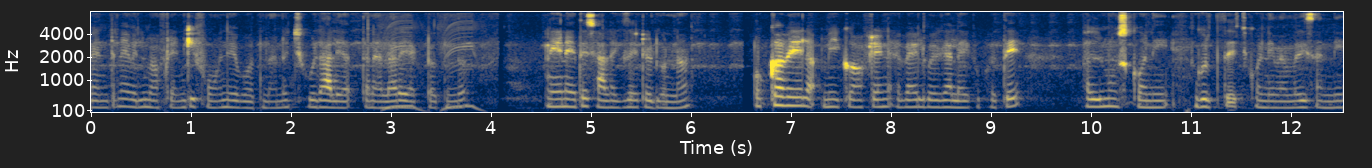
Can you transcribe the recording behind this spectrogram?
వెంటనే వెళ్ళి మా ఫ్రెండ్కి ఫోన్ చేయబోతున్నాను. చూడాలి తను ఎలా రియాక్ట్ అవుతుందో. నేనైతే చాలా ఎక్సైటెడ్గా ఉన్నా. ఒకవేళ మీకు ఆ ఫ్రెండ్ అవైలబుల్గా లేకపోతే కళ్ళు మూసుకొని గుర్తు తెచ్చుకోండి మెమరీస్ అన్నీ.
